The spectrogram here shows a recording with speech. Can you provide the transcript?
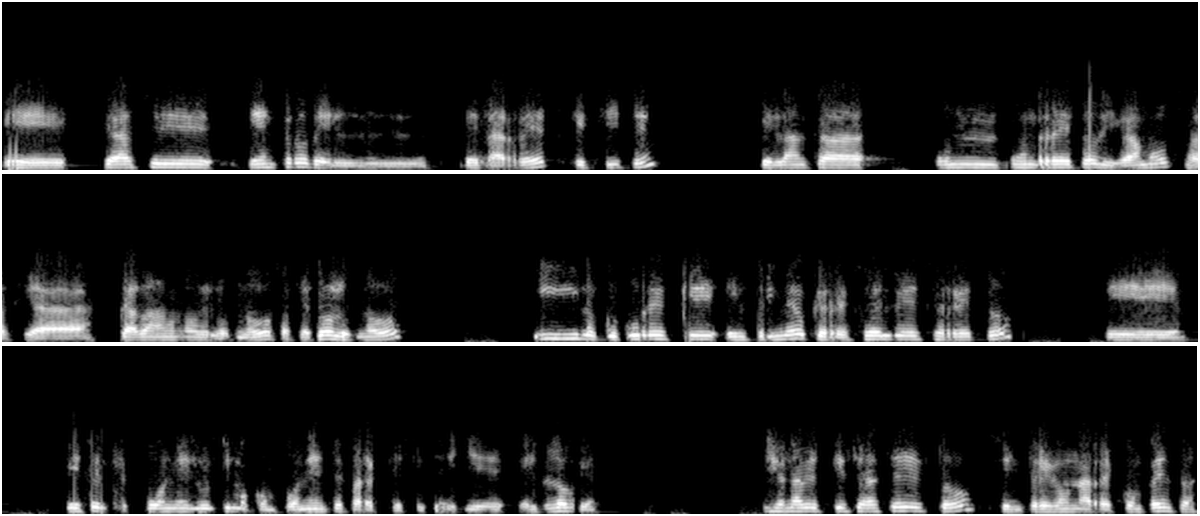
eh, se hace dentro del, de la red que existe, se lanza un, un reto, digamos, hacia cada uno de los nodos, hacia todos los nodos, y lo que ocurre es que el primero que resuelve ese reto eh, es el que pone el último componente para que se selle el bloque. Y una vez que se hace esto, se entrega una recompensa.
